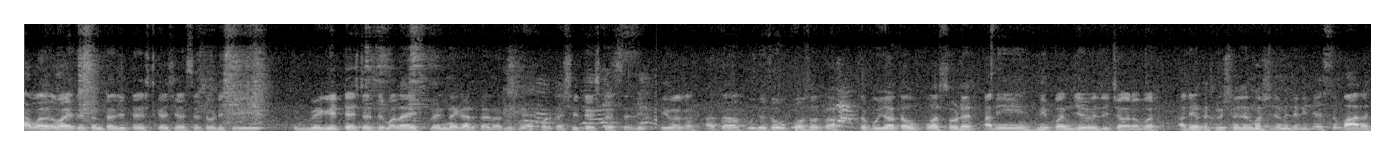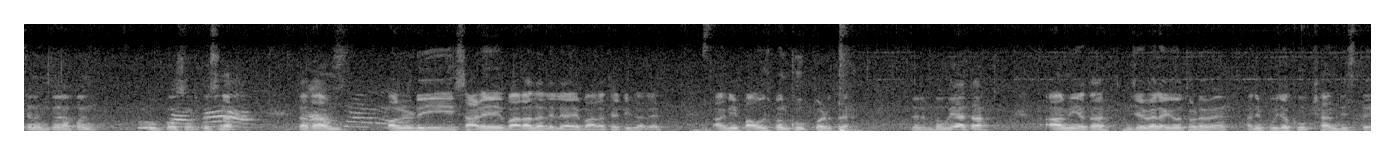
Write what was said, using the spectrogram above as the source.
आम्हाला माहिती आहे सुंटाची टेस्ट कशी असते. थोडीशी वेगळी टेस्ट असते. मला एक्सप्लेन नाही करता येणार ती प्रॉपर कशी टेस्ट असते ती. ही बघा आता पूजेचा उपवास होता. तर पूजा आता उपवास सोडेल आणि मी पण जेवेल तिच्याबरोबर. आणि आता कृष्ण जन्माष्टमी म्हणजे किती असतं? बाराच्या नंतर आपण उपवास सोडतोस ना. तर आता ऑलरेडी साडेबारा झालेले आहे बारा थर्टी झाले. आणि पाऊस पण खूप पडतोय. तर बघूया आता. आम्ही आता जेवायला घेऊ थोडा वेळ आणि पूजा खूप छान दिसते.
